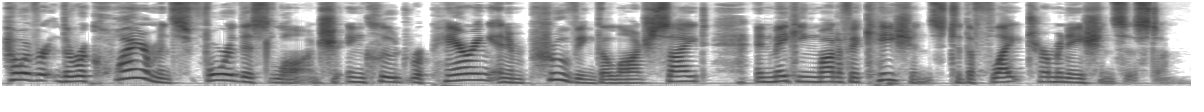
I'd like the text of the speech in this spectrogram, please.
However, the requirements for this launch include repairing and improving the launch site and making modifications to the flight termination system.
